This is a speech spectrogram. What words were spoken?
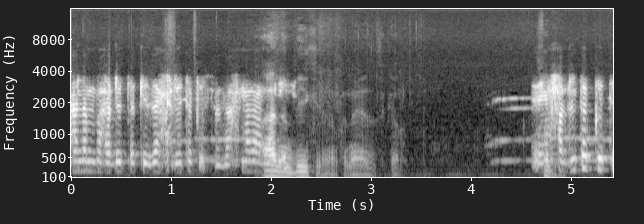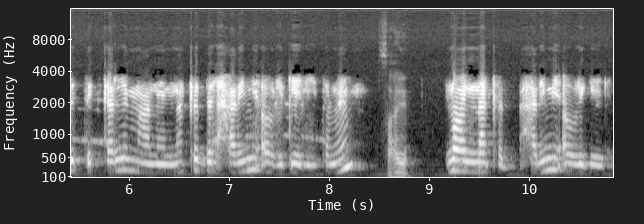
أهلا بحضرتك ازي حضرتك أستاذ أحمد عامل أهلا بيك يا رب. آه، حضرتك كنت بتتكلم عن النكد الحريمي أو رجالي تمام؟ صحيح. نوع النكد حريمي أو رجالي.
